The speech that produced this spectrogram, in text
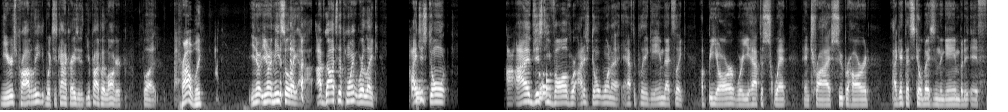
years probably, which is kind of crazy. You probably played longer, but Probably. you know, you know what I mean. So like, I, I've got to the point where like, I just don't. I, I've just evolved where I just don't want to have to play a game that's like a BR where you have to sweat and try super hard. I get that skill base in the game, but if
